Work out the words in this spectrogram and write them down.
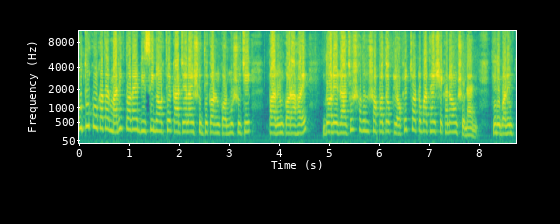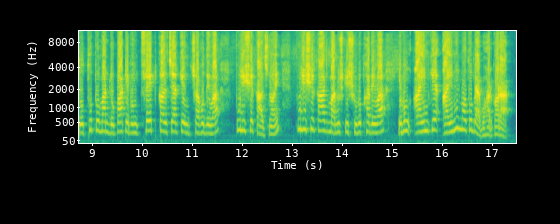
উত্তর কলকাতার মানিকতলায় ডিসি নর্থের কার্যালয়ে শুদ্ধিকরণ কর্মসূচি পালন করা হয়। দলের রাজ্য সাধারণ সম্পাদক লকেট চট্টোপাধ্যায় সেখানে অংশ নেন। তিনি বলেন, তথ্য প্রমাণ, লোপাট এবং থ্রেড কালচারকে উৎসাহ দেওয়া পুলিশের কাজ নয়। পুলিশের কাজ মানুষকে সুরক্ষা দেওয়া এবং আইনকে আইনের মতো ব্যবহার করা।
